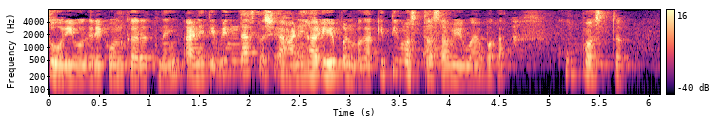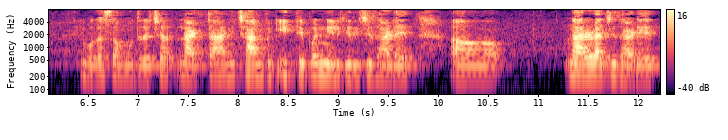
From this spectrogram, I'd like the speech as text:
चोरी वगैरे कोण करत नाही. आणि ते बिंदास्त अशी आणि हा हे पण बघा किती मस्त असा व्ह्यू आहे बघा. खूप मस्त. हे बघा समुद्राच्या लाटा आणि छानपैकी इथे पण निलगिरीची झाडं आहेत. नारळाची झाडे आहेत.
